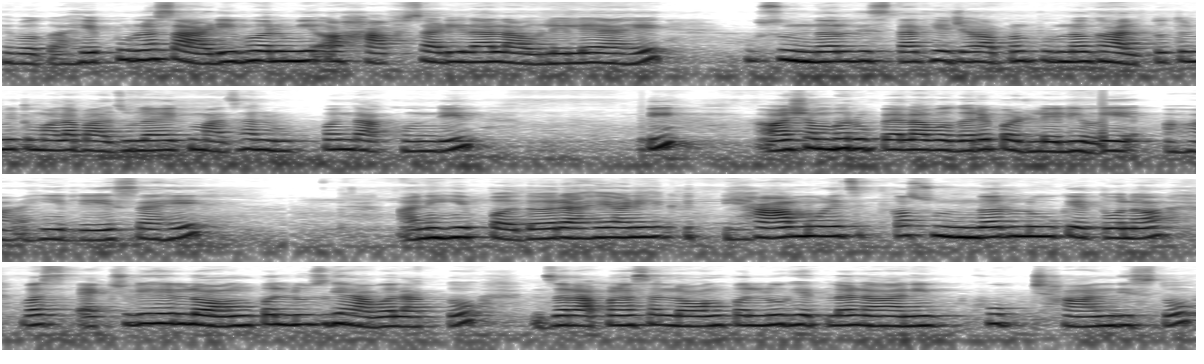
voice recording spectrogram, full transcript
हे बघा हे पूर्ण साडीभर मी हाफ साडीला लावलेले आहे. खूप सुंदर दिसतात हे जेव्हा आपण पूर्ण घालतो तर मी तुम्हाला बाजूला एक माझा लूक पण दाखवून देईल. ती शंभर रुपयाला वगैरे पडलेली होती. हां ही लेस आहे. आणि ही पदर आहे आणि ह्यामुळेच इतका सुंदर लूक येतो ना. बस ॲक्च्युली हे लॉंग पल्लूच घ्यावं लागतो. जर आपण असं लॉंग पल्लू घेतलं ना आणि खूप छान दिसतो.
